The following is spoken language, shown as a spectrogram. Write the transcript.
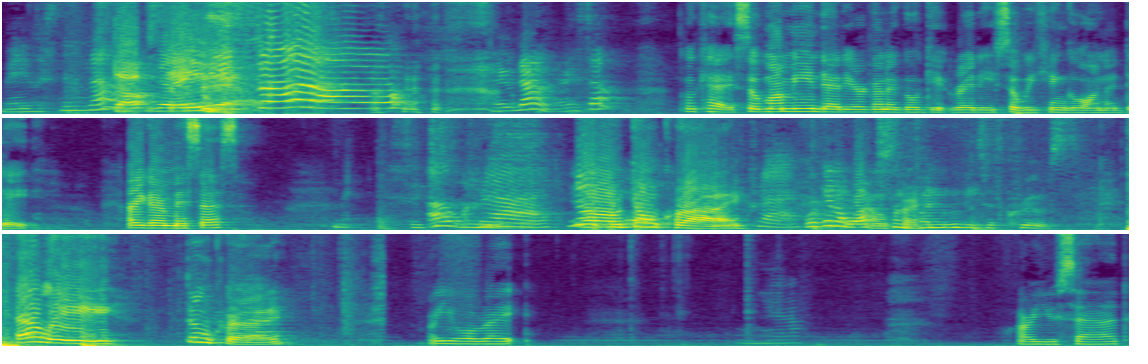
Maybe not. Stop saying Maybe that. so. Maybe not. Maybe so. Okay, so mommy and daddy are gonna go get ready so we can go on a date. Are you gonna miss us? I'll cry. No, don't cry. Cry. We're gonna watch some Okay. fun movies with Cruz. Ellie, don't cry. Are you all right? Yeah. Are you sad?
